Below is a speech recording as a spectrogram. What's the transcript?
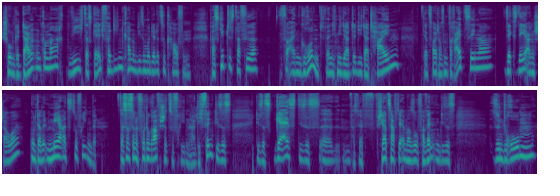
schon Gedanken gemacht, wie ich das Geld verdienen kann, um diese Modelle zu kaufen. Was gibt es dafür für einen Grund, wenn ich mir die Dateien der 2013er 6D anschaue und damit mehr als zufrieden bin? Das ist so eine fotografische Zufriedenheit. Ich finde dieses, dieses Gas, dieses, äh, was wir scherzhaft ja immer so verwenden, dieses Syndrom,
